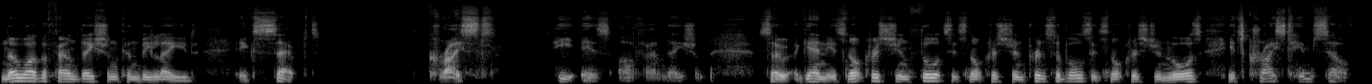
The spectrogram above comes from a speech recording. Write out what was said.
no other foundation can be laid except Christ. He is our foundation. So again, it's not Christian thoughts, it's not Christian principles, it's not Christian laws, it's Christ Himself.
